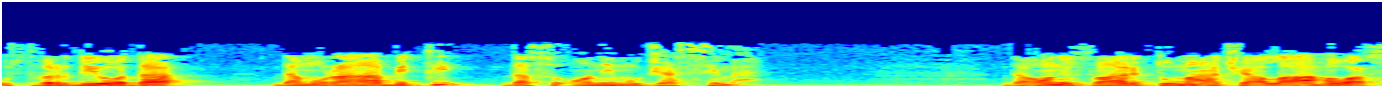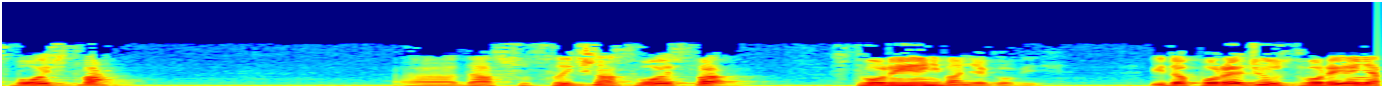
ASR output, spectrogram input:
ustvrdio da, da mu rabiti da su oni muđasime. Da oni u stvari tumače Allahova svojstva da su slična svojstva stvorenjima njegovih. I da poređuju stvorenja,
